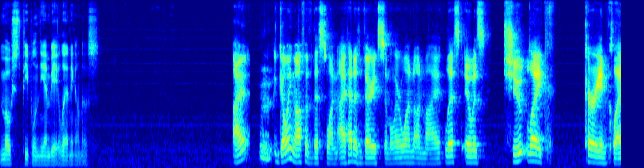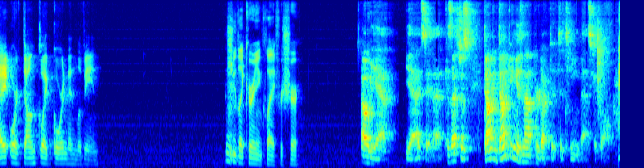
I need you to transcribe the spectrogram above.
most people in the NBA landing on those. I Hmm. going off of this one, I had a very similar one on my list. It was shoot like Curry and Clay or dunk like Gordon and LaVine. Hmm. Shoot like Curry and Clay for sure. Oh yeah, yeah, I'd say that because that's just dunk, dunking is not productive to team basketball.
